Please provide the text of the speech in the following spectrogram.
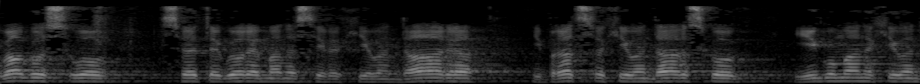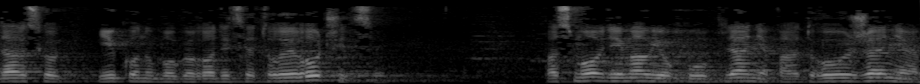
blagoslov Svete gore manastira Hilandara i bratstva Hilandarskog, i igumana Hilandarskog, ikonu Bogorodice Trojeručice. Pa smo ovdje imali okupljanja, pa druženja,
